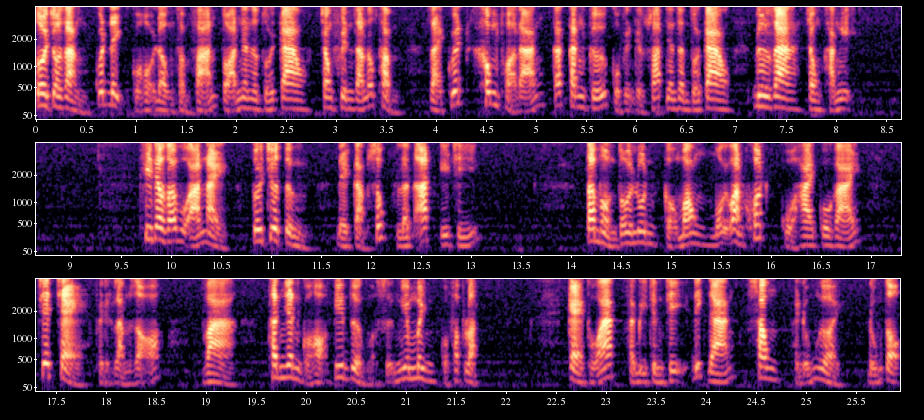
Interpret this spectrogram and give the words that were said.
Tôi cho rằng quyết định của Hội đồng Thẩm phán Tòa án Nhân dân tối cao trong phiên giám đốc thẩm giải quyết không thỏa đáng các căn cứ của Viện Kiểm soát Nhân dân tối cao đưa ra trong kháng nghị. Khi theo dõi vụ án này, tôi chưa từng để cảm xúc lấn át ý chí. Tâm hồn tôi luôn cầu mong mỗi oan khuất của hai cô gái chết trẻ phải được làm rõ và thân nhân của họ tin tưởng vào sự nghiêm minh của pháp luật. Kẻ thủ ác phải bị trừng trị đích đáng, xong phải đúng người, đúng tội.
